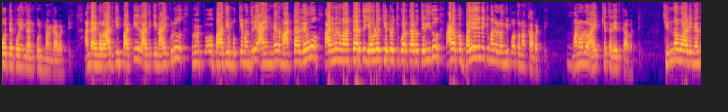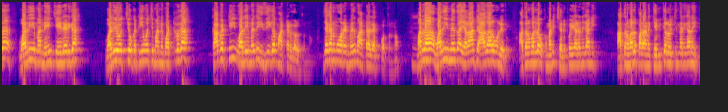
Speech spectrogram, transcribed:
పోతే పోయింది అనుకుంటున్నాం కాబట్టి. అంటే ఆయన రాజకీయ పార్టీ రాజకీయ నాయకుడు మాజీ ముఖ్యమంత్రి ఆయన మీద మాట్లాడలేము. ఆయన మీద మాట్లాడితే ఎవడొచ్చేటి వచ్చి కొడతాడో తెలియదు ఆయన ఒక భయానికి మనం లొంగిపోతున్నాం కాబట్టి. మనలో ఐక్యత లేదు కాబట్టి. చిన్నవాడి మీద వలి మన ఏం చేయలేడుగా? వలి వచ్చి ఒక టీం వచ్చి మన కొట్టరుగా? కాబట్టి వలి మీద ఈజీగా మాట్లాడగలుగుతున్నాం. జగన్మోహన్ రెడ్డి మీద మాట్లాడలేకపోతున్నాం. మళ్ళా వలి మీద ఎలాంటి ఆధారం లేదు. అతని వల్ల ఒక మనిషి చనిపోయాడని కానీ అతని వల్ల పలానా కెమికల్ వచ్చిందని కానీ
